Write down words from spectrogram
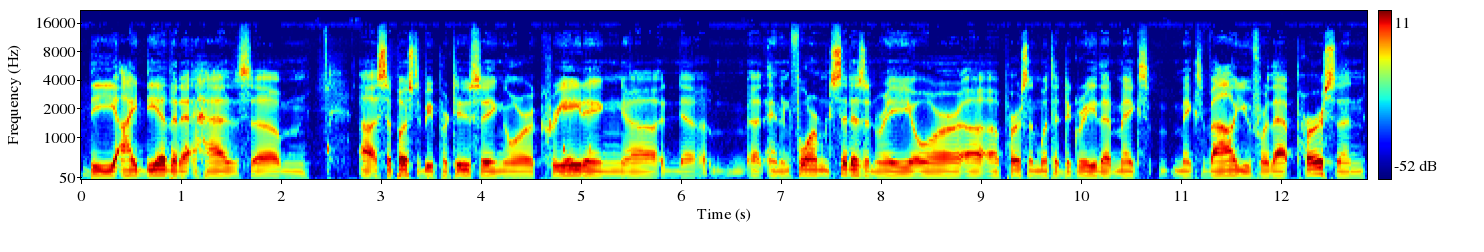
the idea that it has. Um, uh, supposed to be producing or creating uh, an informed citizenry or a, a, person with a degree that makes makes value for that person,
